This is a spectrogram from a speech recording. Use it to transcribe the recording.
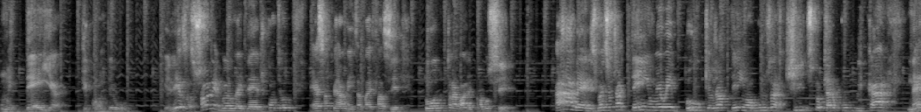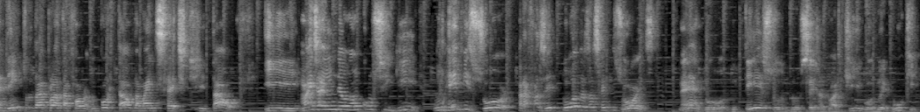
uma ideia de conteúdo. Beleza? Só levando a ideia de conteúdo, essa ferramenta vai fazer todo o trabalho para você. Ah, Lelis, mas eu já tenho meu e-book, eu já tenho alguns artigos que eu quero publicar né, dentro da plataforma, do portal da Mindset Digital. E, mas ainda eu não consegui um revisor para fazer todas as revisões né, do, do texto, do, seja do artigo ou do e-book,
